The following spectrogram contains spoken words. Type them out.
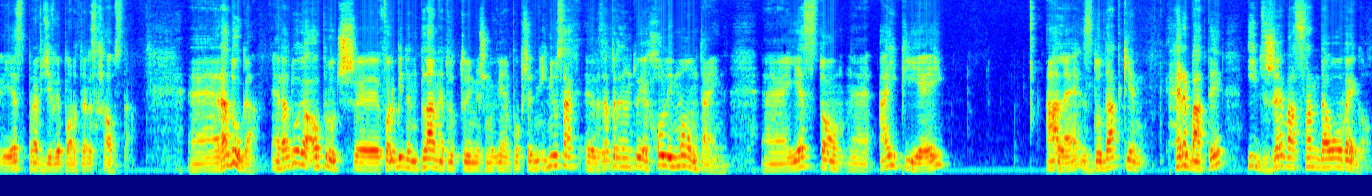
jest prawdziwy porter z Hausta. E, Raduga. Raduga oprócz Forbidden Planet, o którym już mówiłem w poprzednich newsach, zaprezentuje Holy Mountain. Jest to IPA, ale z dodatkiem herbaty i drzewa sandałowego.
